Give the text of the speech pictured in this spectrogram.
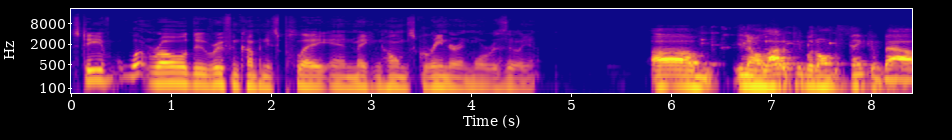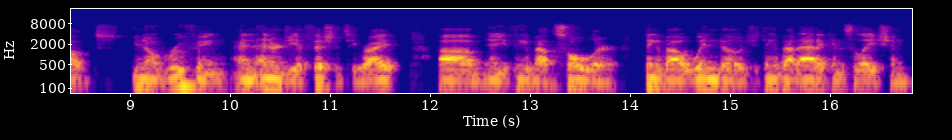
Steve, what role do roofing companies play in making homes greener and more resilient? Um, you know, a lot of people don't think about, you know, roofing and energy efficiency, right? Um, you know, you think about solar, think about windows, you think about attic insulation.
